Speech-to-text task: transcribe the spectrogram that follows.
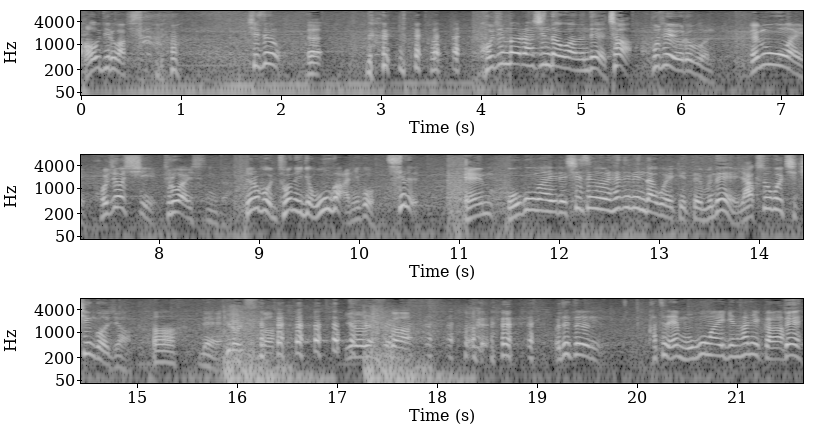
아우디로 갑시다. 시승 네. 거짓말을 하신다고 하는데 자 보세요 여러분 M50i 버젓이 들어와 있습니다 여러분 저는 이게 5가 아니고 7. M50i를 시승을 해드린다고 했기 때문에 약속을 지킨 거죠 아 네. 이럴 수가. 이럴 수가. 어쨌든 같은 M50i긴 하니까. 네.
